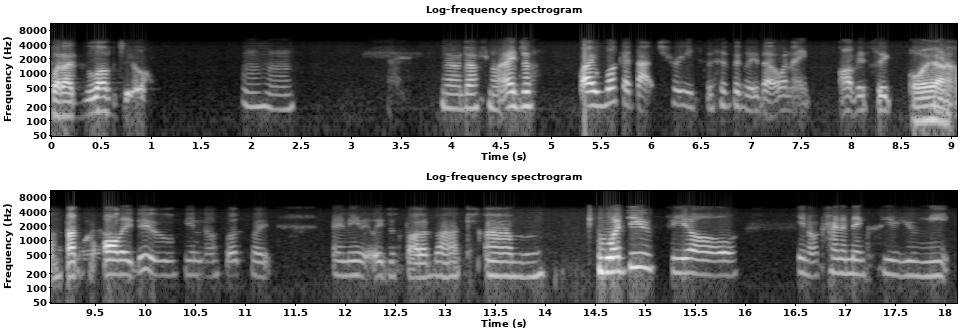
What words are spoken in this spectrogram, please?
but I'd love to. Mhm. No, definitely. I just I look at that tree specifically though, and I obviously Oh yeah. you know that's all they do, you know. So that's why I immediately just thought of that. Um, what do you feel, you know, kind of makes you unique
